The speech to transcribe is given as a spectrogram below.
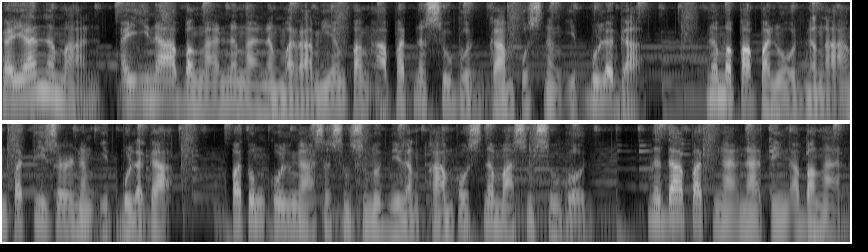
Kaya naman, ay inaabangan na nga ng marami ang pang-apat na sugod campus ng Itbulaga, na mapapanood na nga ang pa-teaser ng Itbulaga, patungkol nga sa susunod nilang campus na masusugod, na dapat nga nating abangan.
